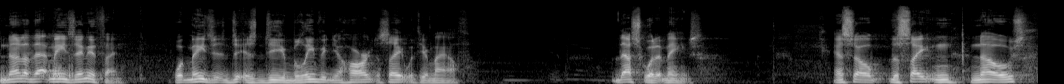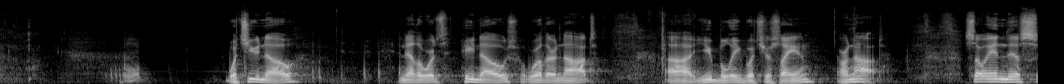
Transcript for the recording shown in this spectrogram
none of that means anything. What means is, is, do you believe it in your heart and say it with your mouth? That's what it means. And so the Satan knows what you know. In other words, he knows whether or not uh, you believe what you're saying or not. So in this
